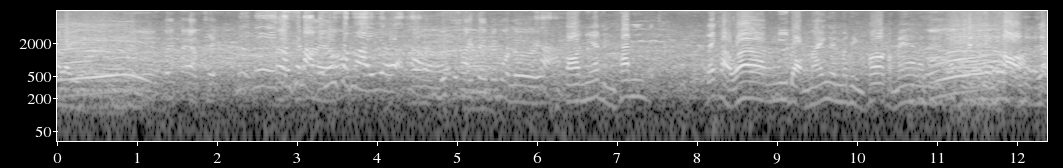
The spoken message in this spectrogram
อะไรอย่างเงี้ย ไปแอบเช็คมีมีคนสมัครเป็นลูกสะใภ้เยอะค่ะ ลูกสะพ้ายเต็มไปหมดเลยค่ะ ตอนเนี้ยถึงขั้นได้ข่าวว่ามีดอกไม้เงินมาถึงพ่อกับแม่แล้วนะเป็นสินสอดแล้ว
